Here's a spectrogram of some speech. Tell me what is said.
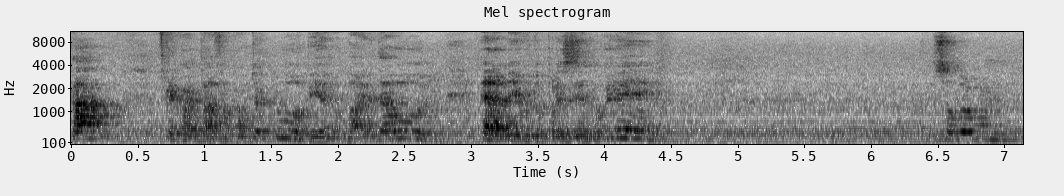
tá? frequentava o Country Club, ia no baile da URI, era amigo do presidente do Grêmio. Sobrou muito.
